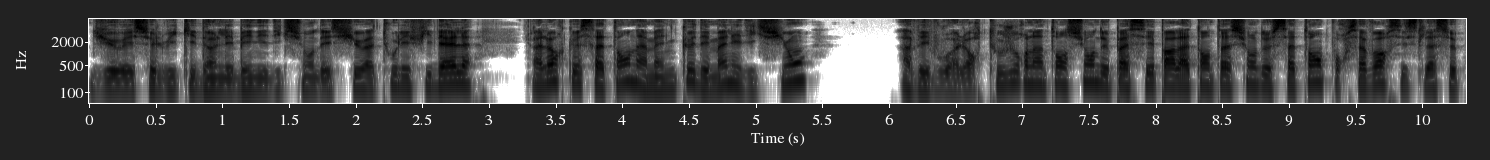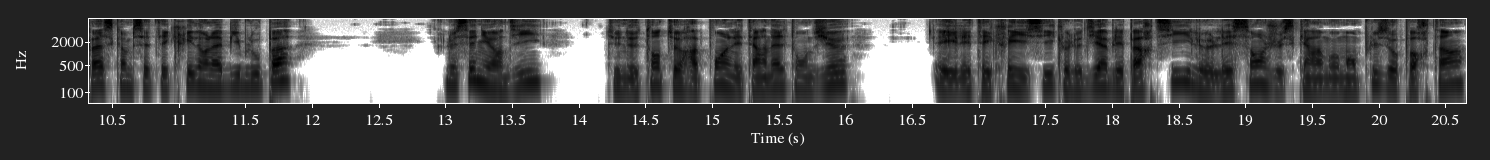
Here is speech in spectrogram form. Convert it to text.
Dieu est celui qui donne les bénédictions des cieux à tous les fidèles, alors que Satan n'amène que des malédictions. Avez-vous alors toujours l'intention de passer par la tentation de Satan pour savoir si cela se passe comme c'est écrit dans la Bible ou pas? Le Seigneur dit Tu ne tenteras point l'Éternel ton Dieu, et il est écrit ici que le diable est parti, le laissant jusqu'à un moment plus opportun.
